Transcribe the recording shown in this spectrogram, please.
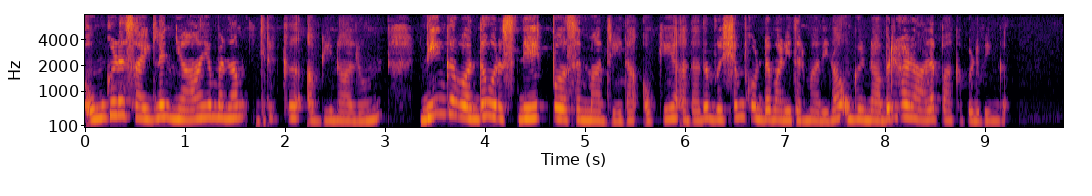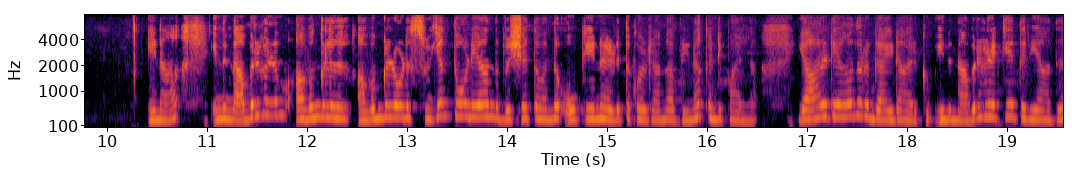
உங்களோட சைடில் நியாயமெல்லாம் இருக்குது அப்படின்னாலும் நீங்கள் வந்து ஒரு ஸ்னேக் பர்சன் மாதிரி தான் ஓகே அதாவது விஷம் கொண்ட மனிதர் மாதிரி தான் உங்கள் நபர்களால் பார்க்கப்படுவீங்க. ஏன்னா இந்த நபர்களும் அவங்கள அவங்களோட சுயத்தோடைய அந்த விஷயத்த வந்து ஓகேன்னு எடுத்துக்கொள்கிறாங்க அப்படின்னா கண்டிப்பாக இல்லை. யாருடையாவது ஒரு கைடாக இருக்கும். இந்த நபர்களுக்கே தெரியாது.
